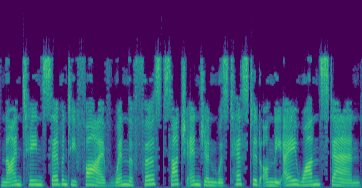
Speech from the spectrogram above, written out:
1975 when the first such engine was tested on the A1 stand.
